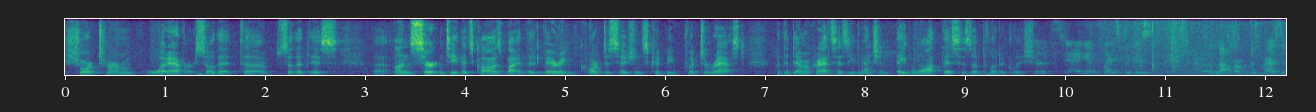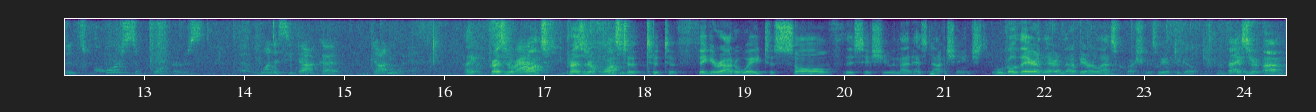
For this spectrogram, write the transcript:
short-term, whatever, so that, uh, so that this uh, uncertainty that's caused by the varying court decisions could be put to rest. But the Democrats, as he mentioned, they want this as a political issue. So issue. it's staying in place because a number of the president's core supporters want to see DACA done with. I think the president wants, president wants to, to, to figure out a way to solve this issue, and that has not changed. We'll go there and there, and that'll be our last question, as we have to go. Yes, Thank sir. you. Um,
